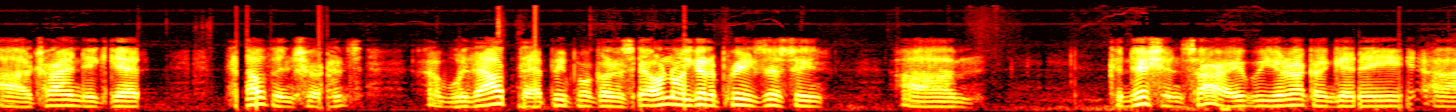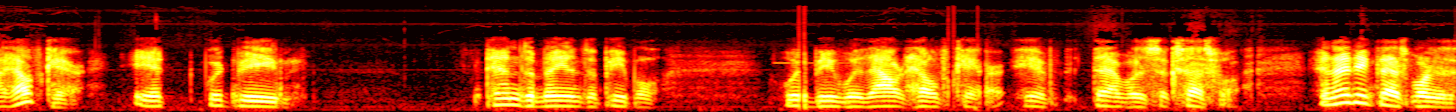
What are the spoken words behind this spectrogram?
uh, trying to get health insurance? Uh, without that, people are going to say, "Oh no, you got a pre-existing um, condition. Sorry, you're not going to get any uh, health care." It would be tens of millions of people would be without health care if that was successful. And I think that's one of the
